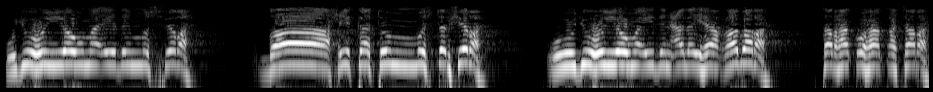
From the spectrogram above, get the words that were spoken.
وجوه يومئذ مسفرة ضاحكة مستبشرة ووجوه يومئذ عليها غبرة. ترهقها قترة.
